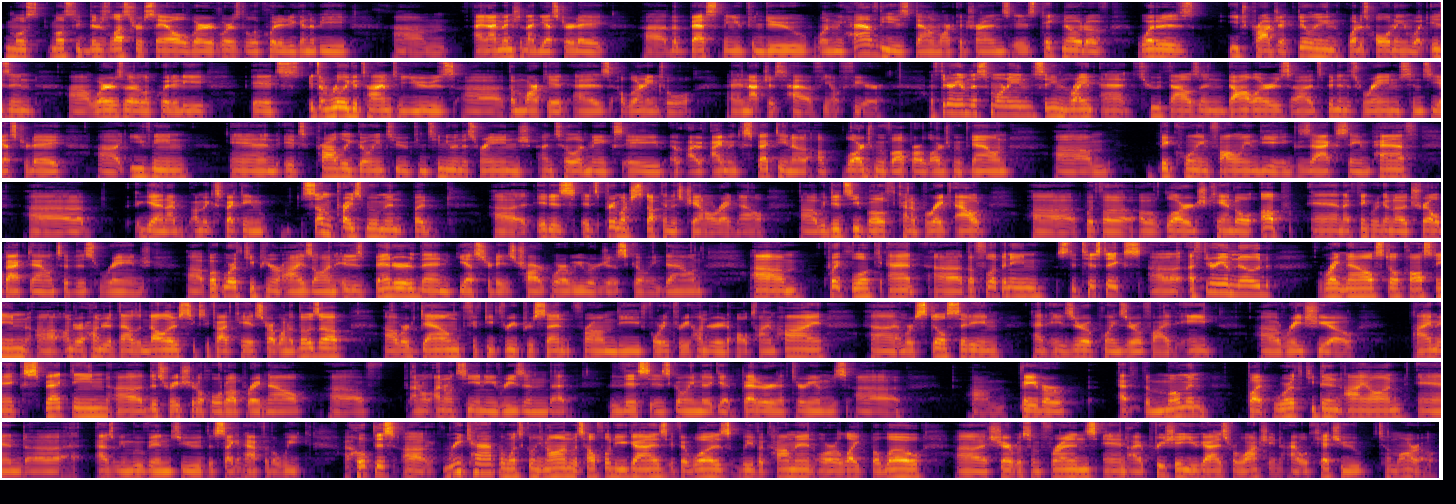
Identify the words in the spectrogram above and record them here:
most mostly there's less for sale, where where's the liquidity going to be? Um, and I mentioned that yesterday. Uh, the best thing you can do when we have these down market trends is take note of what is each project doing, what is holding, what isn't, uh, where is their liquidity, it's it's a really good time to use uh, the market as a learning tool and not just have you know fear. Ethereum this morning sitting right at two thousand uh, dollars. It's been in this range since yesterday uh, evening, and it's probably going to continue in this range until it makes a. I, I'm expecting a, a large move up or a large move down. Um, Bitcoin following the exact same path. Uh, again, I, I'm expecting some price movement, but uh, it is it's pretty much stuck in this channel right now. Uh, we did see both kind of break out uh, with a, a, large candle up, and I think we're going to trail back down to this range. Uh, but worth keeping your eyes on. It is better than yesterday's chart where we were just going down. Um, quick look at uh, the flippening statistics. Uh, Ethereum node right now still costing uh, under $100,000, 65K to start one of those up. Uh, we're down 53% from the 4,300 all time high, and we're still sitting at a 0.058 uh, ratio. I'm expecting uh, this ratio to hold up right now. Uh, I don't I don't see any reason that this is going to get better in Ethereum's um, favor at the moment but worth keeping an eye on and uh, as we move into the second half of the week. I hope this uh, recap and what's going on was helpful to you guys. If it was, leave a comment or a like below, uh, share it with some friends, and I appreciate you guys for watching. I will catch you tomorrow.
